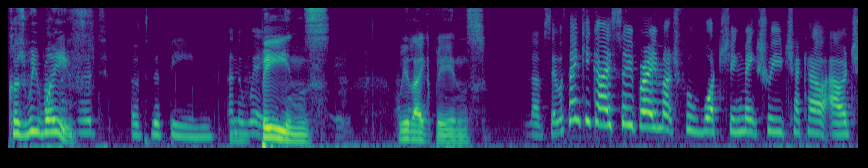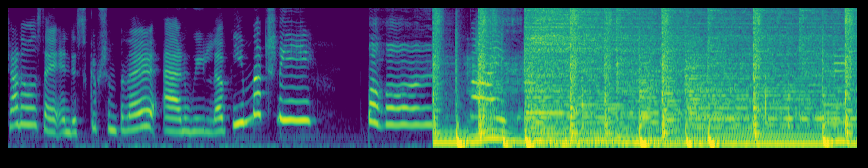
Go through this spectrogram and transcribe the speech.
Cause we wave. Of the bean. And the wig. Beans. We like beans. Loves it. Well, thank you guys so very much for watching. Make sure you check out our channels. They're in description below. And we love you muchly. Bye. Bye you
